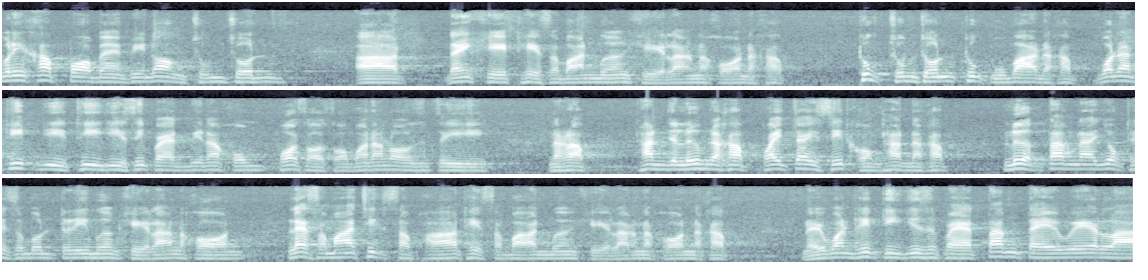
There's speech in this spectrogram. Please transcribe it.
วัสดีครับพ่อแม่พี่น้องชุมชนในเขตเทศบาลเมืองเขลางนครนะครับ ทุกชุมชนทุกหมู่บ้านนะครับ วันอาทิตย์ที่ 28 มีนาคม พศ 2564 นะครับ ท่านอย่าลืมนะครับไว้ใจสิทธิ์ของท่านนะครับ เลือกตั้งนายกเทศมนตรีเมืองเขลางนคร และสมาชิกสภาเทศบาลเมืองเขลางนครนะครับ ในวันที่ที่ 28 ตั้งแต่เวลา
